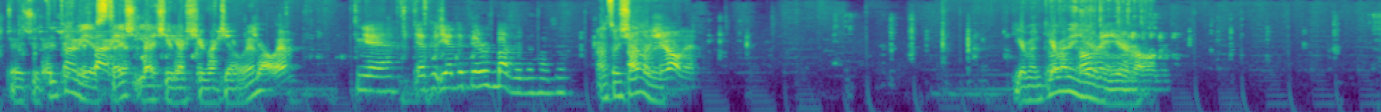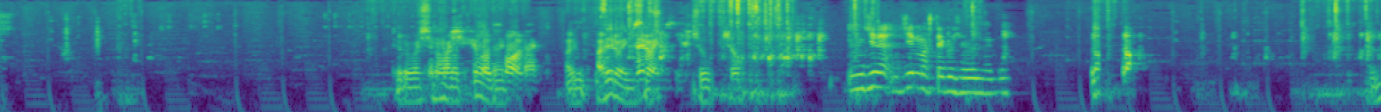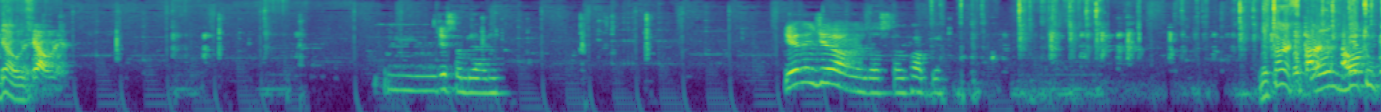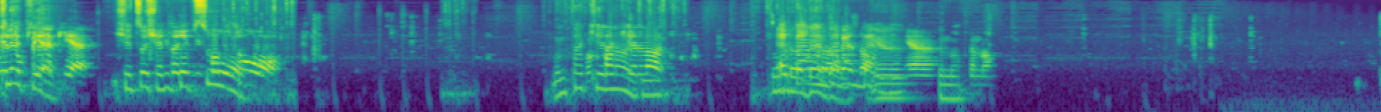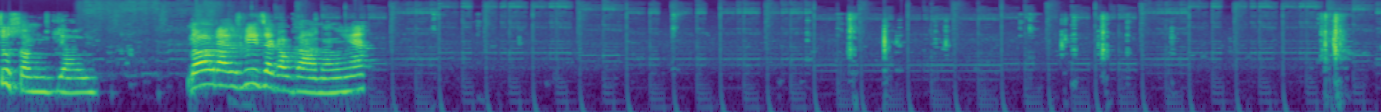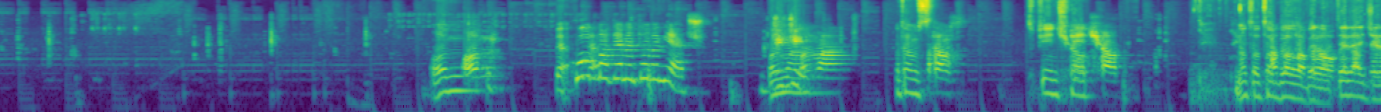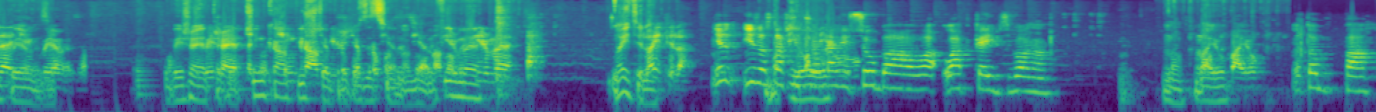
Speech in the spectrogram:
Cześć, czy ty tam jesteś i ja cię właśnie widziałem? Nie, ja, ja dopiero z bazy wychodzę. A to A to zielony. zielony. Diamentowy Diamentowy i zielony. zielony. Który właśnie Właśnie chyba chyba Polek. Polek. Ale wyroń Wyroń. Czuł. Gdzie, gdzie masz tego zielonego? No, Biały. biały. Mm, Gdzie są biali? Jeden zielony został, chłopie. No tak, No tak, on a mnie tu klepie. I się coś mi Coś mi popsuło. popsuło. Mam Mam takie takie lagi. lagi. Dobra, Ja tam zaraz będę. Nie, Nie, no. no. Tu są biali. Dobra, już widzę gałgana, no nie? On, On, Chłop ma diamentowy miecz. On GG. ma- on ma tam z, tam z pięć hop. pięć hop. No to to No byłoby na tyle. na Dziękujemy za Dziękujemy za obejrzenie tego odcinka. Piszcie propozycje na nowe filmy. No i No tyle. i tyle. I, i zostawcie przy okazji suba, ła- łapkę i dzwona. No, No, mają. mają. No to pa.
